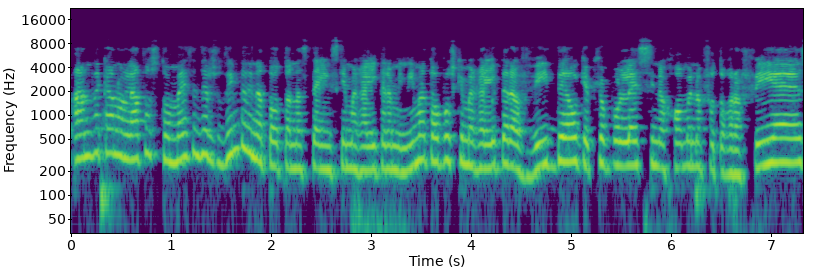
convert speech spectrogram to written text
αν δεν κάνω λάθος, το Messenger σου δίνει τη δυνατότητα να στέλνεις και μεγαλύτερα μηνύματα, όπως και μεγαλύτερα βίντεο και πιο πολλές συνεχόμενα φωτογραφίες.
